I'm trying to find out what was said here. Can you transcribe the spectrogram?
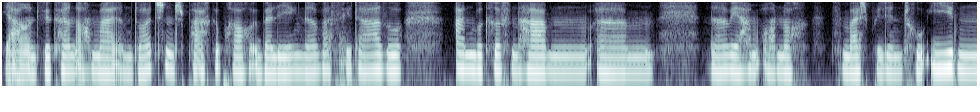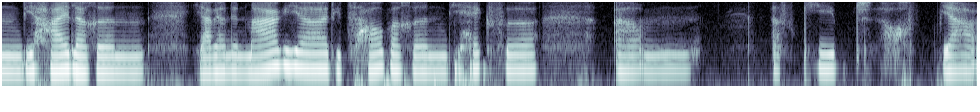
ja, und wir können auch mal im deutschen Sprachgebrauch überlegen, ne, was wir da so an Begriffen haben. Ähm, ne, wir haben auch noch zum Beispiel den Druiden, die Heilerin, ja, wir haben den Magier, die Zauberin, die Hexe. Ähm, es gibt auch ja,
